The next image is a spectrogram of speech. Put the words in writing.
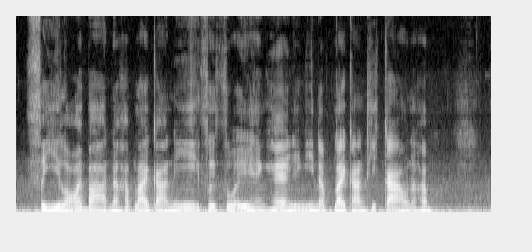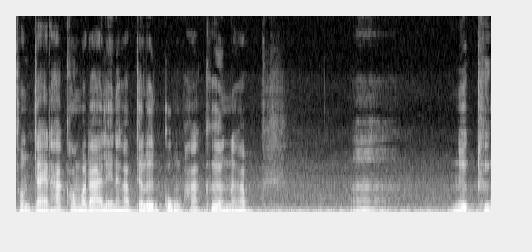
400บาทนะครับ รายการนี้สวยๆ แห้งๆ อย่างนี้นะรายการที่9นะครับ สนใจทักเข้ามาได้เลยนะครับ เจริญกรุงพักเครื่องนะครับ นึกถึง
